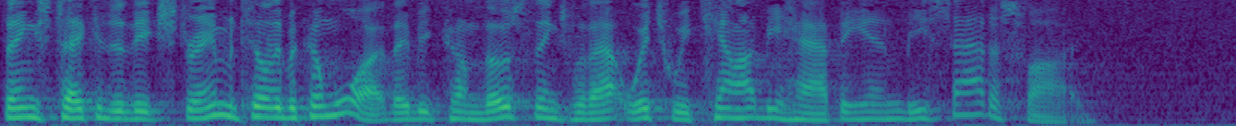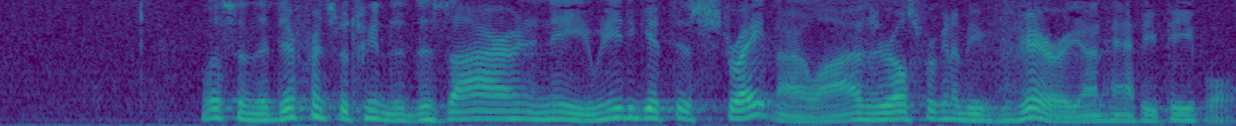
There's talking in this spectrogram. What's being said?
Things taken to the extreme until they become what? They become those things without which we cannot be happy and be satisfied. Listen, the difference between the desire and a need, we need to get this straight in our lives, or else we're going to be very unhappy people.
